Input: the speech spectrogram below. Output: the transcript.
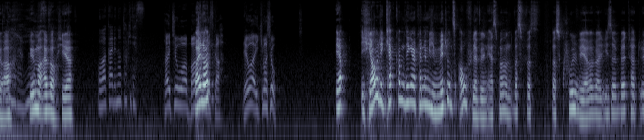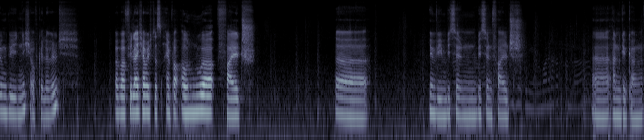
Ja, gehen wir einfach hier. Why not? Ja, ich glaube, die Capcom-Dinger können nämlich mit uns aufleveln erstmal. Und was, was, was cool wäre, weil Isabeth hat irgendwie nicht aufgelevelt. Aber vielleicht habe ich das einfach auch nur falsch. Äh, irgendwie ein bisschen, ein bisschen falsch äh, angegangen.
